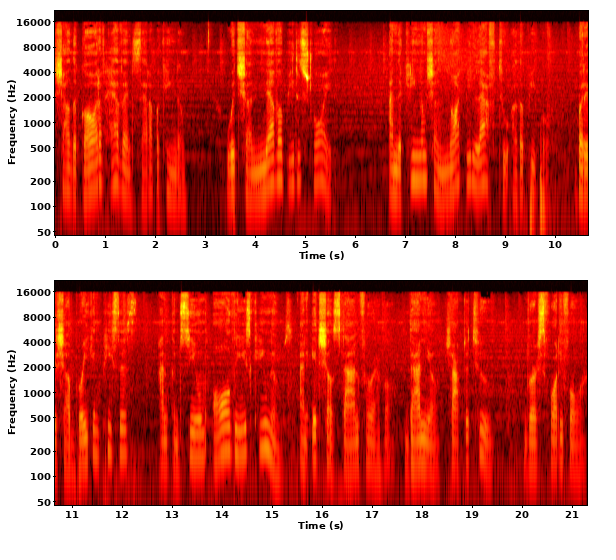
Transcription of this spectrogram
shall the God of heaven set up a kingdom which shall never be destroyed, and the kingdom shall not be left to other people, but it shall break in pieces and consume all these kingdoms, and it shall stand forever. Daniel chapter 2, verse 44.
